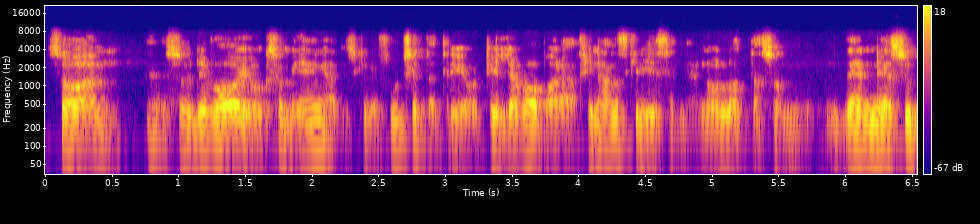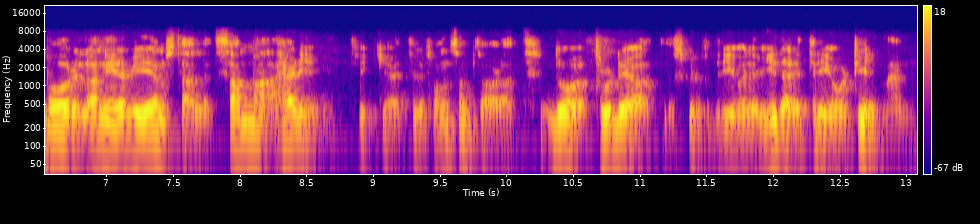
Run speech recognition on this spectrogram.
Så så det var ju också meningen att vi skulle fortsätta tre år till. Det var bara finanskrisen där 08 som, när Subaru la ner VM-stallet samma helg fick jag ett telefonsamtal att då trodde jag att jag skulle få driva det vidare i tre år till men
